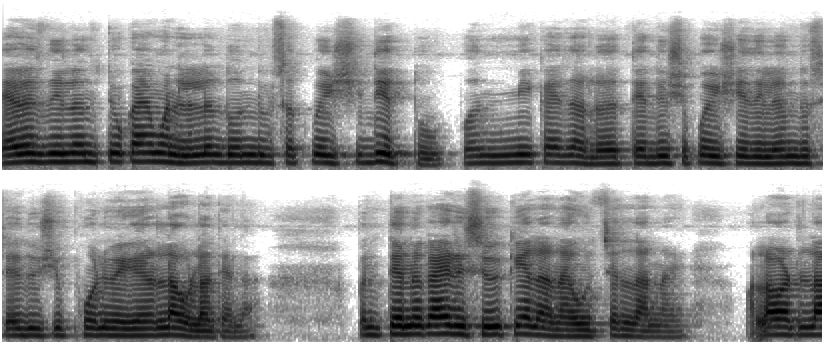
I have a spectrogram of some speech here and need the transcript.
त्यावेळेस दिलं आणि तो काय म्हणलेलं दोन दिवसात पैसे देतो. पण मी काय झालं त्या दिवशी पैसे दिले आणि दुसऱ्या दिवशी फोन वगैरे लावला त्याला. पण त्यानं काय रिसिव्ह केला नाही उचलला नाही. मला वाटला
